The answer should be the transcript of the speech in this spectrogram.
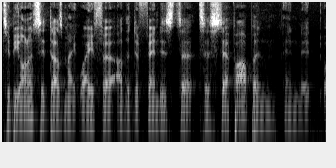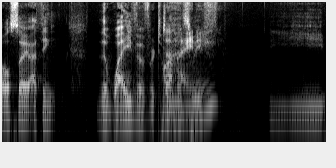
to be honest, it does make way for other defenders to, to step up, and, and it also I think the wave of retirements we've Dehaney? Ye-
